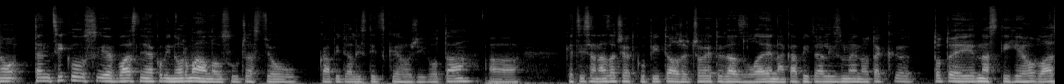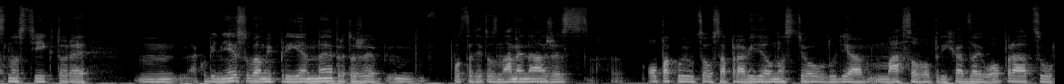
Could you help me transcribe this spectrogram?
No, ten cyklus je vlastne akoby normálnou súčasťou kapitalistického života a keď si sa na začiatku pýtal, že čo je teda zlé na kapitalizme, no tak e, toto je jedna z tých jeho vlastností, ktoré m, mm, akoby nie sú veľmi príjemné, pretože mm, v podstate to znamená, že s opakujúcou sa pravidelnosťou ľudia masovo prichádzajú o prácu,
